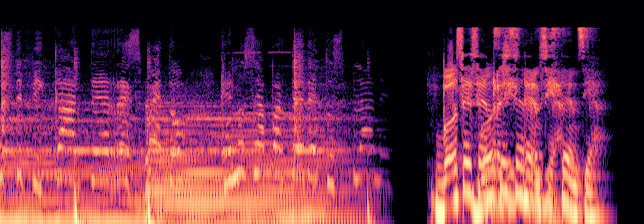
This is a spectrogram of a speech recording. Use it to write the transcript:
justificarte, respeto que no sea parte de tus planes. Voces en resistencia.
